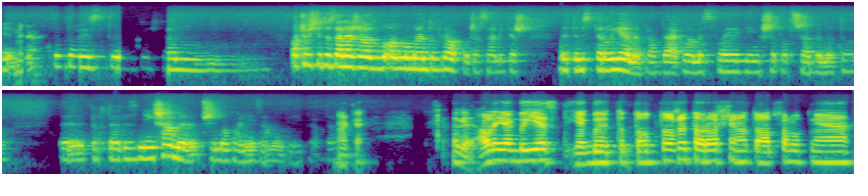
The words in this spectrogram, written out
Nie, nie. To, to jest gdzieś tam Oczywiście to zależy od, od momentu w roku. Czasami też my tym sterujemy, prawda? Jak mamy swoje większe potrzeby, no to, y, to wtedy zmniejszamy przyjmowanie zamówień, prawda? Okej. Okay. Okay, ale jakby jest, jakby to, to, to, że to rośnie, no to absolutnie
